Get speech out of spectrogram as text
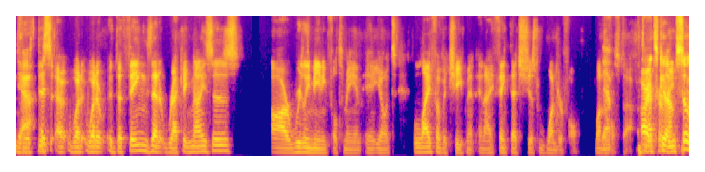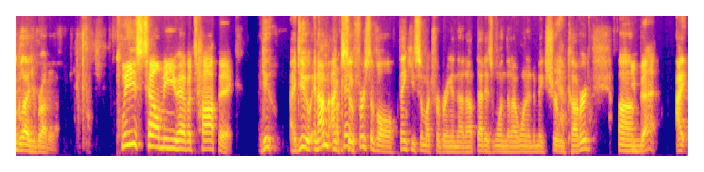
Yeah, This, this uh, what what it, the things that it recognizes are really meaningful to me and, and, you know it's life of achievement and i think that's just wonderful wonderful stuff all right that's good. I'm so glad you brought it up. please tell me you have a topic I do. I do. And I'm, I'm so first of all, thank you so much for bringing that up. That is one that I wanted to make sure Yeah. we covered. Um, you bet I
